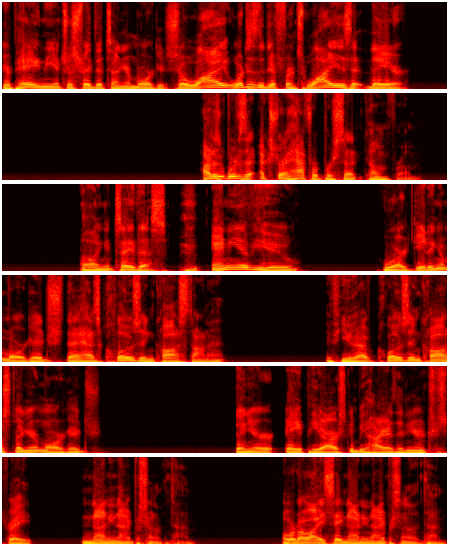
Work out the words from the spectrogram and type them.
You're paying the interest rate that's on your mortgage. So why what is the difference? Why is it there? How does where does that extra half a percent come from? Well, I can say this. Any of you who are getting a mortgage that has closing cost on it, if you have closing cost on your mortgage, then your APR is going to be higher than your interest rate 99% of the time. Or do I say 99% of the time?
